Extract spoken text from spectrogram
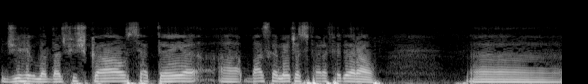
de regularidade fiscal se atenha a, basicamente à esfera federal. Ah,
